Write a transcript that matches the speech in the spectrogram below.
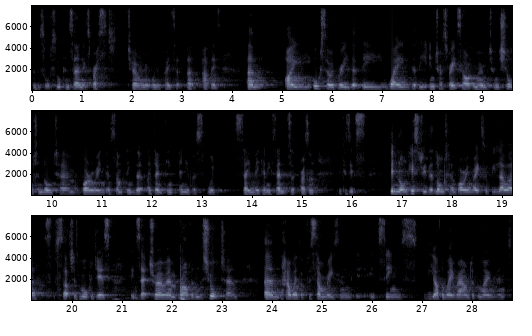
there was sort of some concern expressed, Chair, on your, on your face at, at, at this. Um, I also agree that the way that the interest rates are at the moment between short and long-term borrowing is something that I don't think any of us would say make any sense at present because it's been long history that long-term borrowing rates would be lower, such as mortgages, etc., um, rather than the short term. Um, however, for some reason, it, seems the other way round at the moment.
